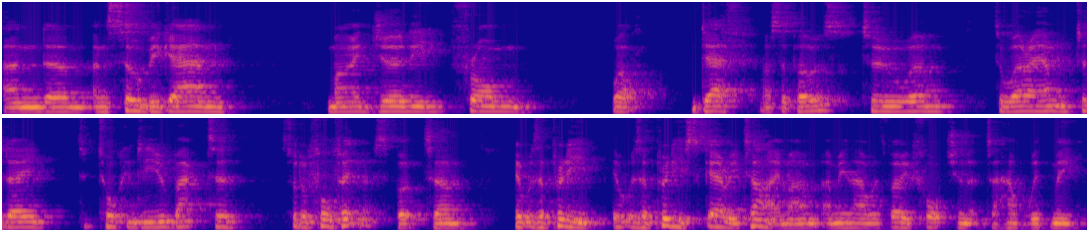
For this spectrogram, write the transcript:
and um, and so began my journey from well death, I suppose, to um, to where I am today, to talking to you back to sort of full fitness. But um, it was a pretty it was a pretty scary time. I, I mean, I was very fortunate to have with me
